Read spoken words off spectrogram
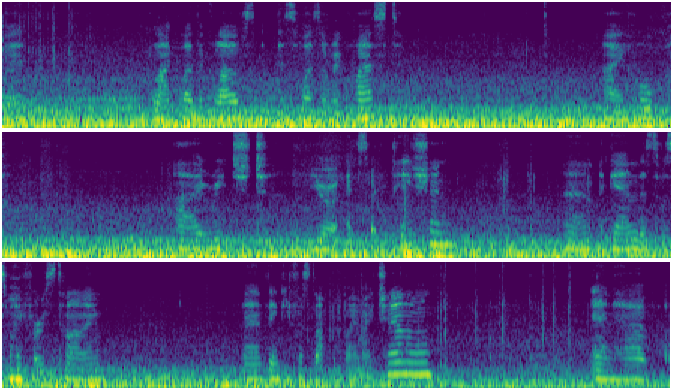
with black leather gloves. This was a request. I hope I reached your expectation. And again, this was my first time. And thank you for stopping by my channel. And have a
